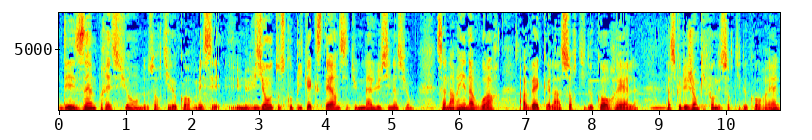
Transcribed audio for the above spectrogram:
des impressions de sortie de corps, mais c'est une vision autoscopique externe, c'est une hallucination. Ça n'a rien à voir avec la sortie de corps réelle. Parce que les gens qui font des sorties de corps réelles,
